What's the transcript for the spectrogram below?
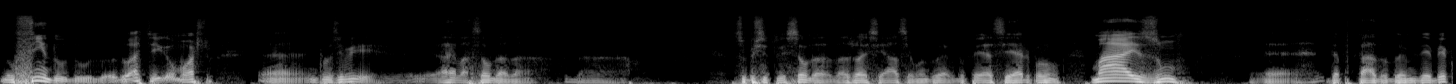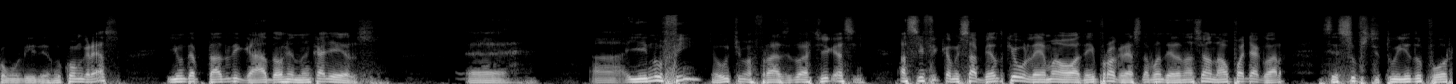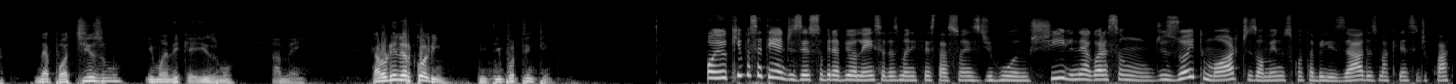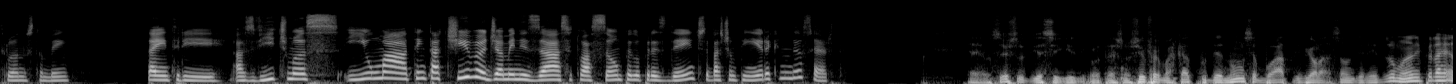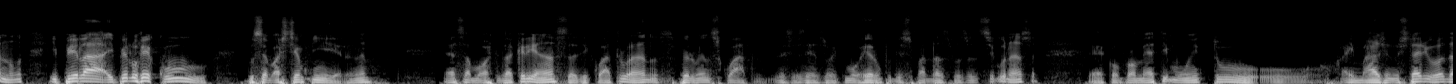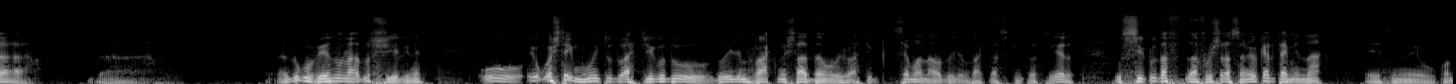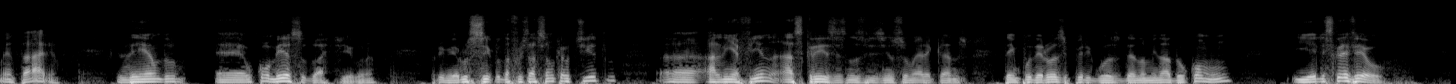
no fim do, do, do, artigo, eu mostro, é, inclusive, a relação da, da, da substituição da, da Joyce Asselman do, do PSL por um, mais um é, deputado do MDB como líder no Congresso e um deputado ligado ao Renan Calheiros. É, e no fim, a última frase do artigo é assim: assim ficamos sabendo que o lema Ordem e Progresso da bandeira nacional pode agora ser substituído por nepotismo e maniqueísmo. Amém. Carolina Ercolim, tintim por tintim. Bom, e o que você tem a dizer sobre a violência das manifestações de rua no Chile? Né? Agora são 18 mortes, ao menos contabilizadas, uma criança de 4 anos também está entre as vítimas, e uma tentativa de amenizar a situação pelo presidente Sebastião Pinheira que não deu certo. É, o sexto dia seguido de protesto no Chile foi marcado por denúncia, boato de violação de direitos humanos e pela renúncia e, pela, e pelo recuo do Sebastião Pinheira, né? Essa morte da criança de 4 anos, pelo menos 4 desses 18 morreram por disparo das forças de segurança, é, compromete muito o, a imagem no exterior da, da, do governo lá do Chile. Né? O, eu gostei muito do artigo do, do William Vac no Estadão, hoje o artigo semanal do William Vac das quintas-feiras, o ciclo da, da frustração. Eu quero terminar esse meu comentário lendo é, o começo do artigo. Né? Primeiro, o ciclo da frustração, que é o título, uh, a linha fina, as crises nos vizinhos sul-americanos têm poderoso e perigoso denominador comum, e ele escreveu:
